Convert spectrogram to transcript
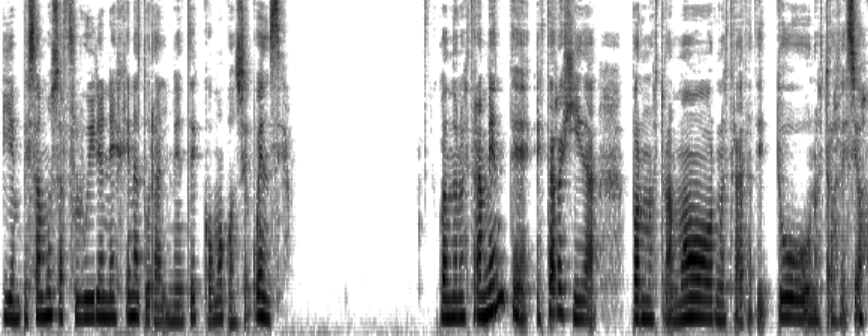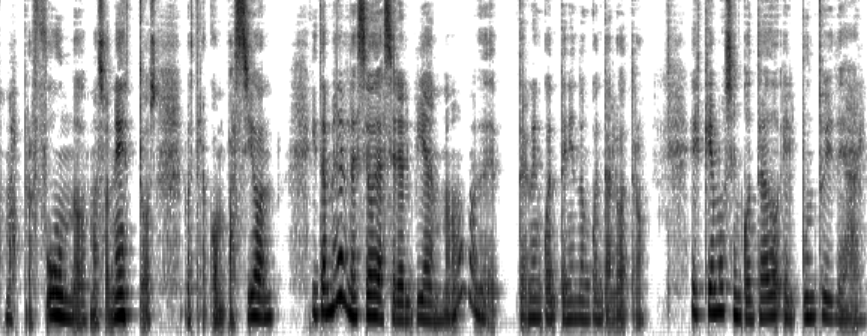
y empezamos a fluir en eje naturalmente como consecuencia. Cuando nuestra mente está regida por nuestro amor, nuestra gratitud, nuestros deseos más profundos, más honestos, nuestra compasión y también el deseo de hacer el bien, ¿no? Teniendo en cuenta al otro, es que hemos encontrado el punto ideal,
